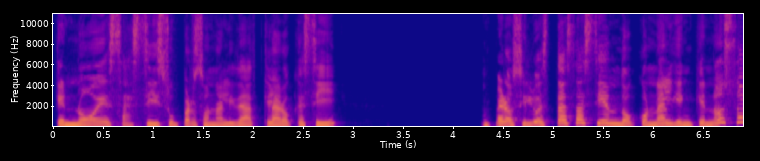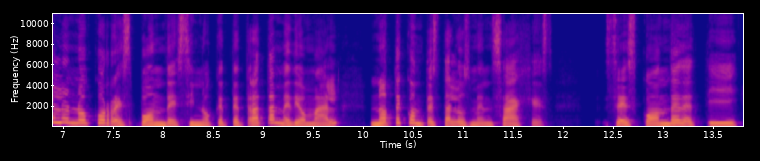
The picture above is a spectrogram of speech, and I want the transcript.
que no es así su personalidad, claro que sí. Pero si lo estás haciendo con alguien que no solo no corresponde, sino que te trata medio mal, no te contesta los mensajes, se esconde de ti,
